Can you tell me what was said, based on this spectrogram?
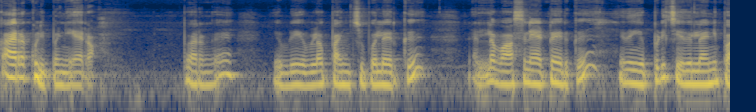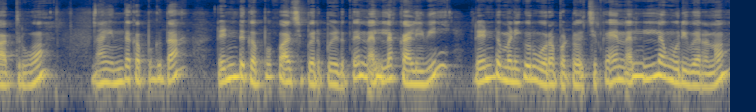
கார குழிப்பணியாரம். பாருங்கள் எப்படி எவ்வளோ பஞ்சு போல் இருக்குது நல்ல வாசனையாட்டம் இருக்குது இதை எப்படி செய்தலான்னு பார்த்துருவோம். நான் இந்த கப்புக்கு தான் ரெண்டு கப்பு பாசிப்பருப்பு எடுத்து நல்லா கழுவி ரெண்டு மணிக்கூர் ஊறப்பட்டு வச்சுருக்கேன். நல்லா ஊறி வரணும்.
